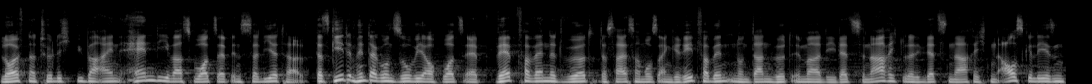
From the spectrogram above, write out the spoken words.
läuft natürlich über ein Handy, was WhatsApp installiert hat. Das geht im Hintergrund so, wie auch WhatsApp Web verwendet wird. Das heißt, man muss ein Gerät verbinden und dann wird immer die letzte Nachricht oder die letzten Nachrichten ausgelesen.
